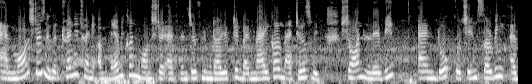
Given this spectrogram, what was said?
and Monsters is a 2020 American monster adventure film directed by Michael Matthews with Shawn Levy and Doug Cochran serving as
